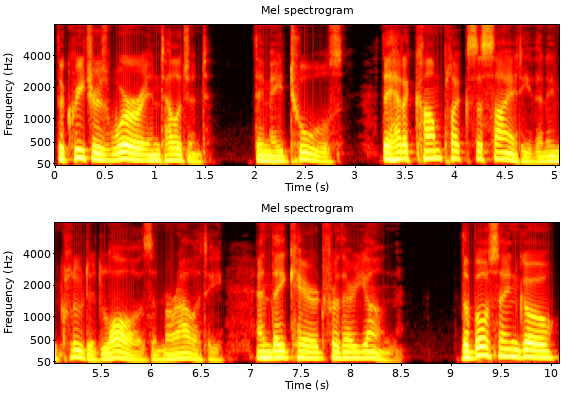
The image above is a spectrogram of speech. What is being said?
The creatures were intelligent. They made tools. They had a complex society that included laws and morality, and they cared for their young. The Bosengo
